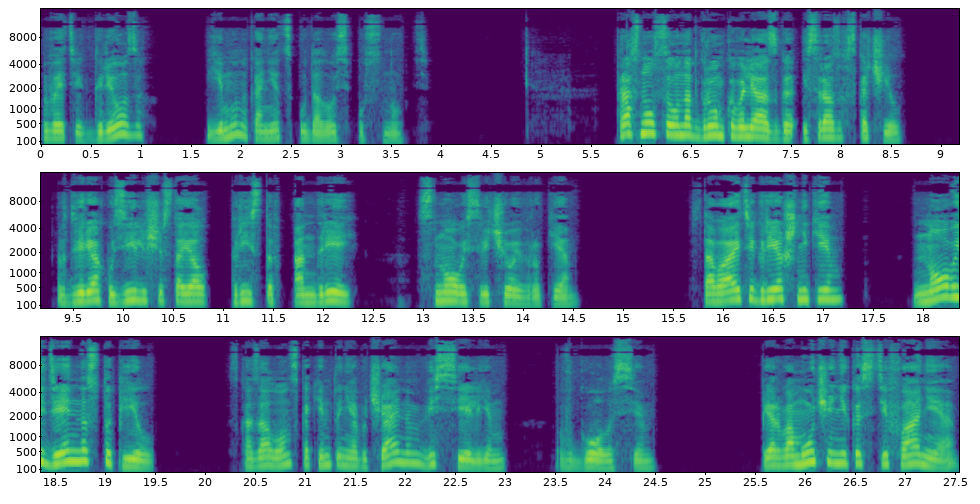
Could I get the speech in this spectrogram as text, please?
В этих грезах ему, наконец, удалось уснуть. Проснулся он от громкого лязга и сразу вскочил. В дверях узилища стоял пристав Андрей с новой свечой в руке. «Вставайте, грешники! Новый день наступил!» — сказал он с каким-то необычайным весельем в голосе. «Первомученика Стефания,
